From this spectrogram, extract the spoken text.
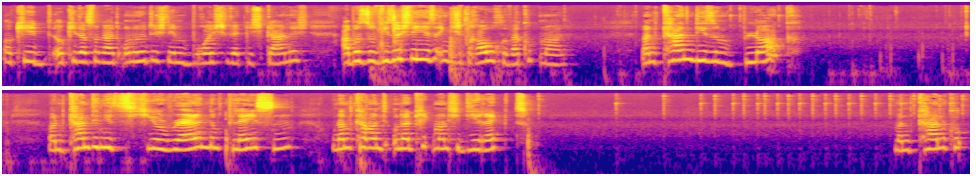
Okay, okay, das war gerade unnötig, den bräuchte ich wirklich gar nicht. Aber so, wieso ich den jetzt eigentlich brauche, weil guck mal. Man kann diesen Block. Man kann den jetzt hier random placen. Und dann kann man. Und dann kriegt man hier direkt. Man kann gucken.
